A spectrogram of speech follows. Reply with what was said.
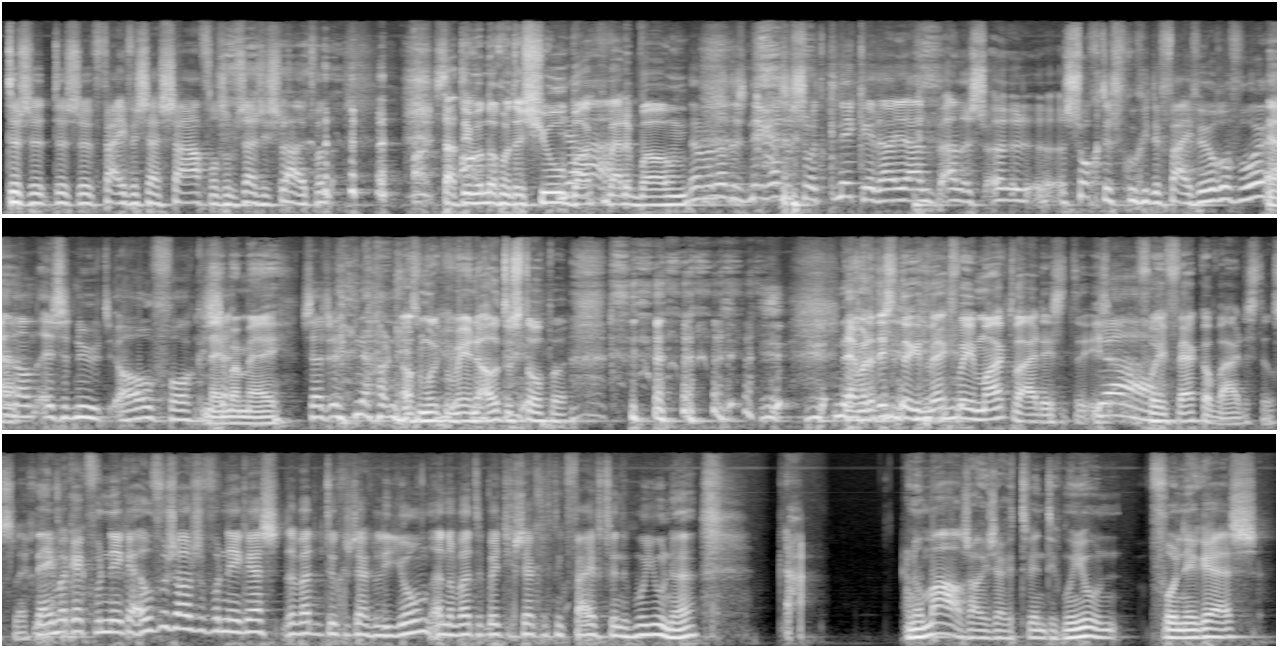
tussen, tussen vijf en zes avonds om zes uur sluit. Want Staat iemand nog met een sjoelbak Ja. bij de boom? Nee, maar dat is, dat is een soort knikker. Dat je aan, aan, eh, s ochtends vroeg je er 5 euro voor. Ja. En dan is het nu... Oh, fuck. Neem maar mee. Zet, nou, nee. Moet ik hem weer in de auto stoppen. nee, maar dat is natuurlijk... Het werkt voor je marktwaarde. Is het, is Ja. Voor je verkoopwaarde stil slecht. Nee, maar kijk, voor Nick, hoeveel zou ze voor Neres... Er werd natuurlijk gezegd Lyon. En dan werd een beetje gezegd richting 25 miljoen, hè. Nou, normaal zou je zeggen 20 miljoen voor Neres.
